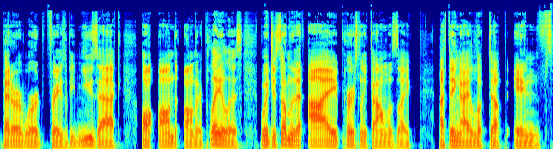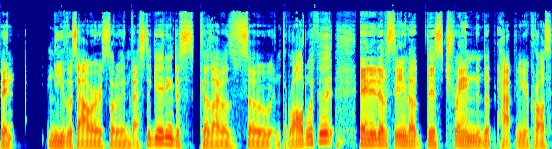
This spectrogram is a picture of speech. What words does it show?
better word phrase would be Muzak on, on on their playlist, which is something that I personally found was like a thing I looked up and spent needless hours sort of investigating just because I was so enthralled with it. And ended up seeing that this trend ended up happening across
